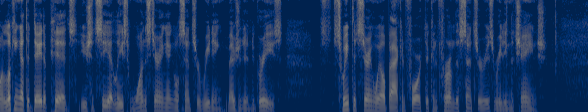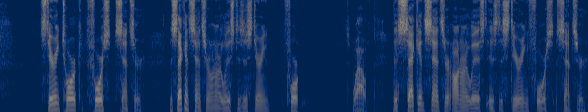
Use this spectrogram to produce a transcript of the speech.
When looking at the data PIDs, you should see at least one steering angle sensor reading measured in degrees. Sweep the steering wheel back and forth to confirm the sensor is reading the change. Steering torque force sensor. The second sensor on our list is a steering. Wow. The second sensor on our list is the steering force sensor,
